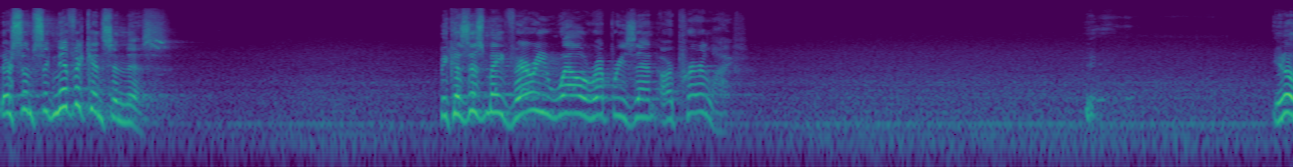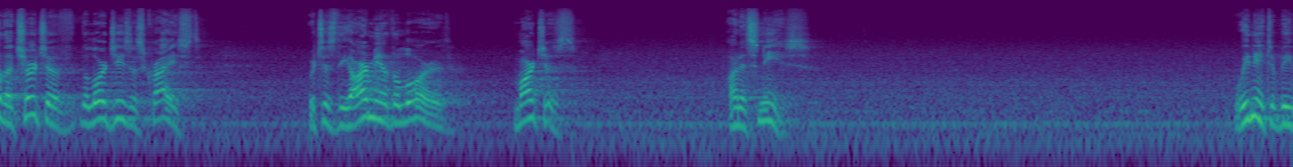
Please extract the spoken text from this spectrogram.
there's some significance in this because this may very well represent our prayer life. You know, the church of the Lord Jesus Christ, which is the army of the Lord, marches on its knees. We need to be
